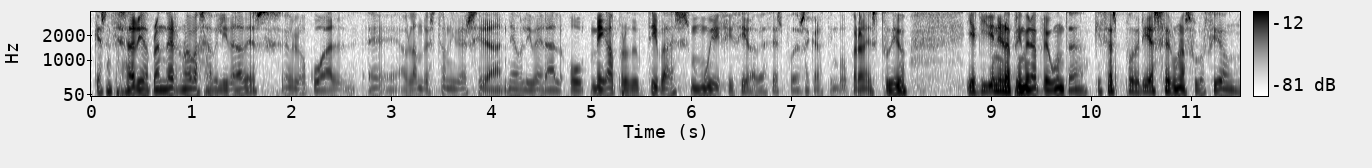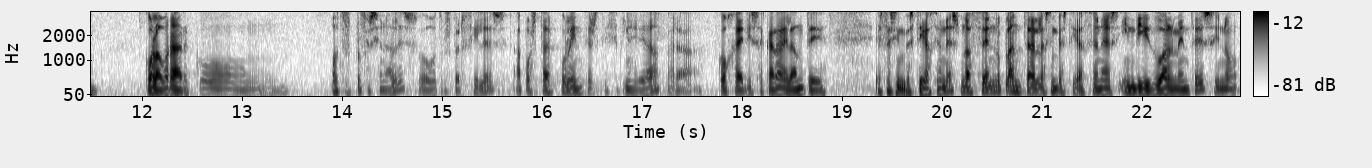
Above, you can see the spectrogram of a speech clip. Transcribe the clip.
que es necesario aprender nuevas habilidades, lo cual, hablando de esta universidad neoliberal o megaproductiva, es muy difícil a veces poder sacar tiempo para el estudio. Y aquí viene la primera pregunta. Quizás podría ser una solución colaborar con otros profesionales o otros perfiles, apostar por la interdisciplinaridad para coger y sacar adelante estas investigaciones, no, hacer, no plantear las investigaciones individualmente, sino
